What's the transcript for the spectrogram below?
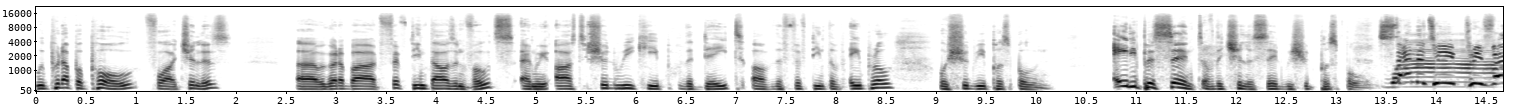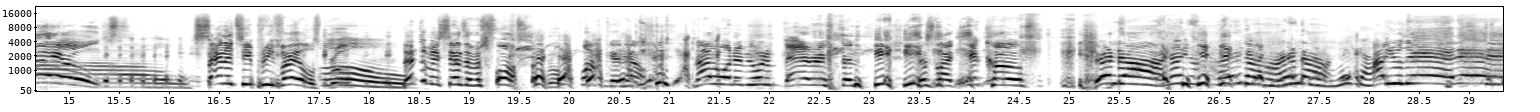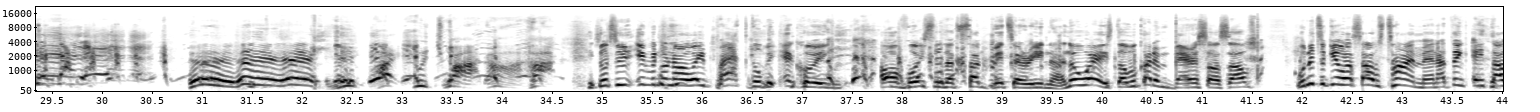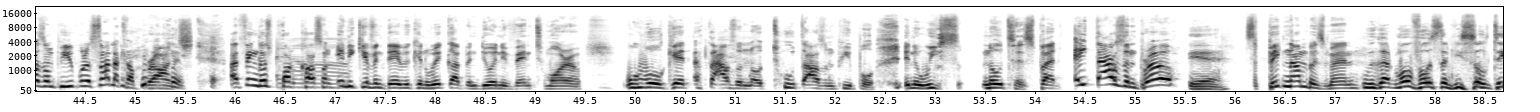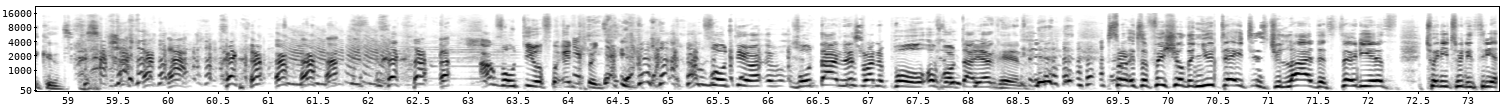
we put up a poll for our chillers. Uh, we got about 15,000 votes, and we asked should we keep the date of the 15th of April or should we postpone? 80% of the chillers said we should postpone. Sanity prevails. Sanity prevails, bro. Oh. Let them be sense of his force, bro. Fucking hell. Now we want to be all embarrassed and it's like echo. Linda, Linda, Linda, Linda. Are you there? there, there, there? Hey, hey, hey. Hi, which one? Ha. So to, even on our way back, they'll be echoing our voices at Sunbet Arena. No ways, though. We can't embarrass ourselves. We need to give ourselves time, man. I think 8,000 people, it's not like a branch. I think this podcast, on any given day, we can wake up and do an event tomorrow. We will get a 1,000 or 2,000 people in a week's notice. But 8,000, bro, Yeah. it's big numbers, man. We got more votes than we sold tickets. I'll vote you for entrance. I'll vote you. Vote down. Let's run a poll. Oh, vote down again. so it's official. The new date is July the 30th, 2023.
